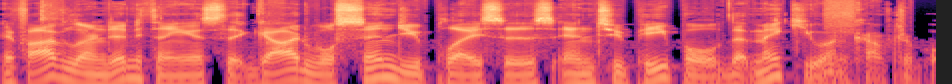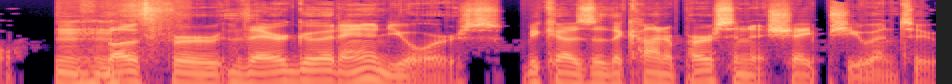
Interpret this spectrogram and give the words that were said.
if I've learned anything, it's that God will send you places and to people that make you uncomfortable, Mhm. both for their good and yours, because of the kind of person it shapes you into.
